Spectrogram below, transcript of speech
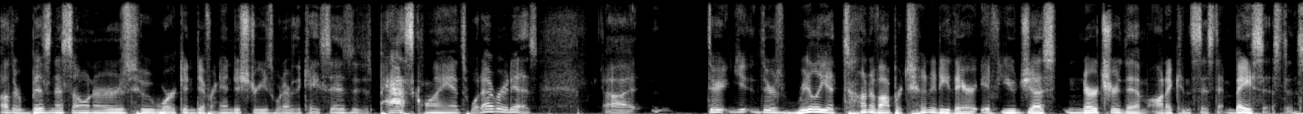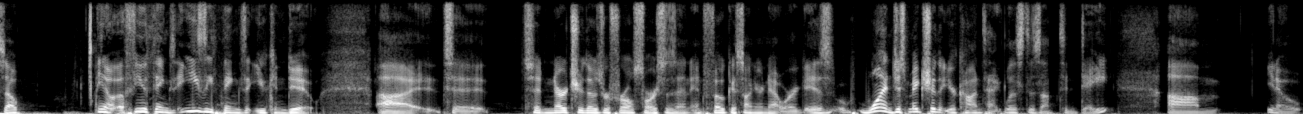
other business owners who work in different industries, whatever the case is, it's past clients, whatever it is. Uh, there, you, there's really a ton of opportunity there if you just nurture them on a consistent basis. And so, you know, a few things, easy things that you can do uh, to to nurture those referral sources and, and focus on your network is one, just make sure that your contact list is up to date. Um, you know,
